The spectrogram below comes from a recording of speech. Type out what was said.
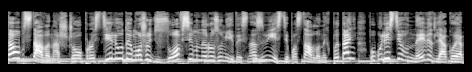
Та обставина, що прості люди можуть зовсім не розумітись на змісті поставлених питань, популістів не відлякує.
